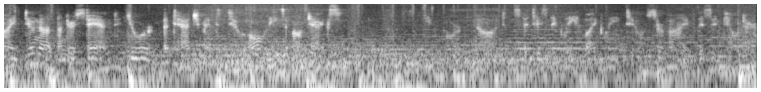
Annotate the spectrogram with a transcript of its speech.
I do not understand your attachment to all these objects. You are not statistically likely to survive this encounter.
